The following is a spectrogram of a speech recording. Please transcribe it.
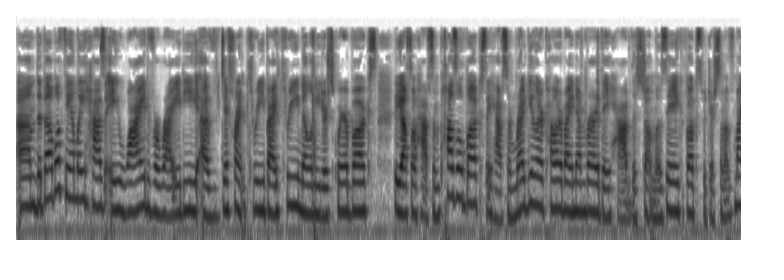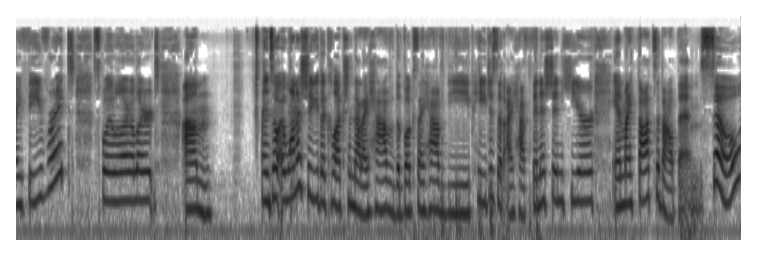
Um, the Belba family has a wide variety of different 3 by 3 millimeter square books. They also have some puzzle books. They have some regular color by number. They have the stone mosaic books, which are some of my favorite. Spoiler alert. Um, and so I want to show you the collection that I have of the books. I have the pages that I have finished in here and my thoughts about them. So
